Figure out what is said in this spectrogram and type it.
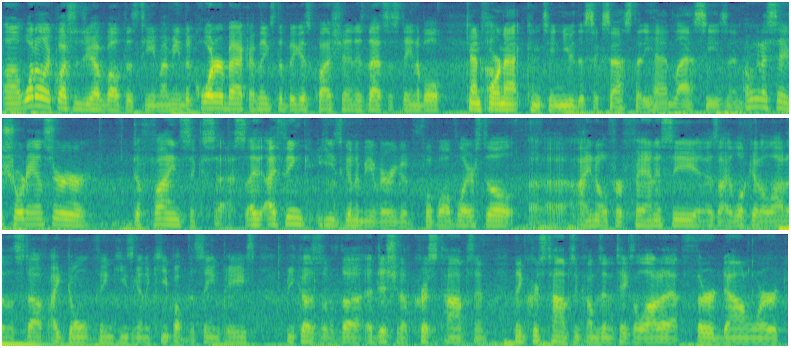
uh, what other questions do you have about this team? I mean, the quarterback, I think, is the biggest question. Is that sustainable? Can Fournette continue the success that he had last season? I'm going to say short answer define success. I, I think he's going to be a very good football player still. Uh, I know for fantasy, as I look at a lot of the stuff, I don't think he's going to keep up the same pace because of the addition of Chris Thompson. I think Chris Thompson comes in and takes a lot of that third down work.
